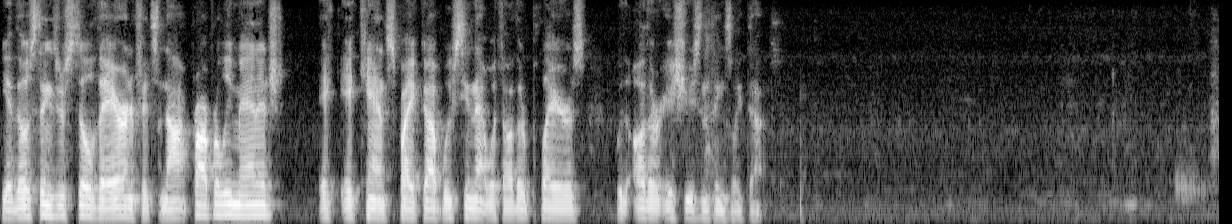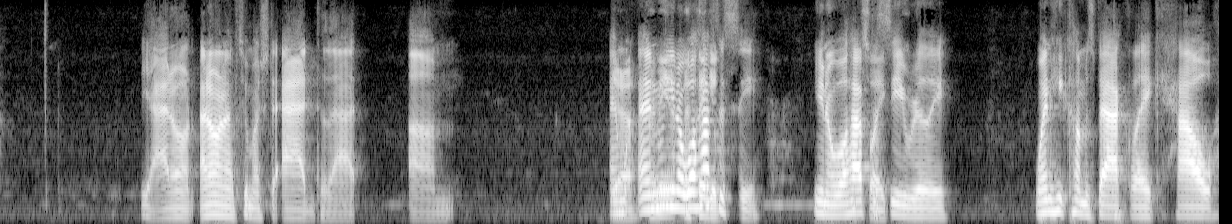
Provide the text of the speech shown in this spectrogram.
yeah, those things are still there, and if it's not properly managed, it, it can spike up. We've seen that with other players with other issues and things like that. Yeah, I don't I don't have too much to add to that. Um and yeah, and I mean, you know, we'll have to see. You know, we'll have to like, see really when he comes back like how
